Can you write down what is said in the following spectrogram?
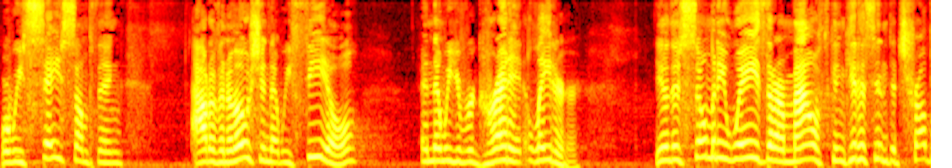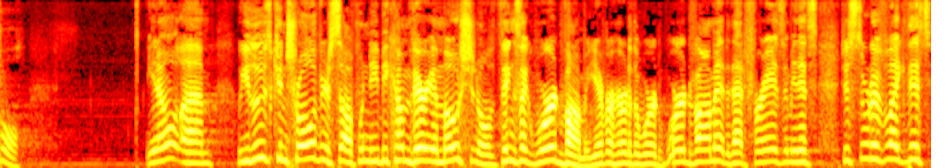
where we say something out of an emotion that we feel, and then we regret it later. You know, there's so many ways that our mouth can get us into trouble. You know, um, you lose control of yourself when you become very emotional. Things like word vomit. You ever heard of the word word vomit? That phrase? I mean, it's just sort of like this.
